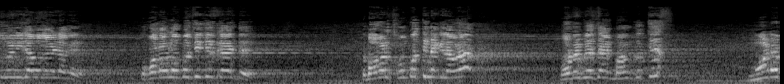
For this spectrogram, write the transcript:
তুলে নিয়ে যাব গাড়িটাকে। তো কটা লোক বসিয়েছিস গাড়িতে? তো বাবার সম্পত্তি নাকি আমরা মোটর বিয়েতে এক ভাঙ করছিস? মোটর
